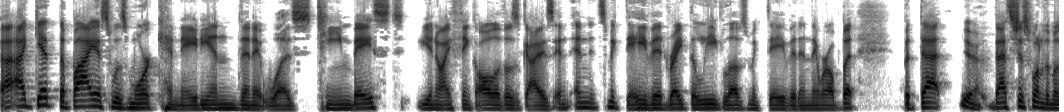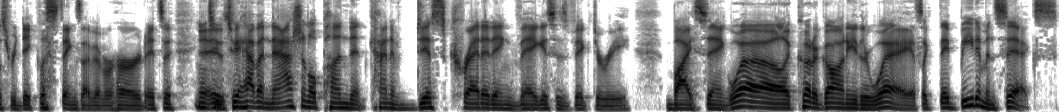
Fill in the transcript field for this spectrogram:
I get the bias was more Canadian than it was team based. You know, I think all of those guys and and it's McDavid, right? The league loves McDavid, and they were all, but but that yeah, that's just one of the most ridiculous things I've ever heard. It's a it to, to, have a national pundit kind of discrediting Vegas's victory by saying, "Well, it could have gone either way." It's like they beat him in six,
